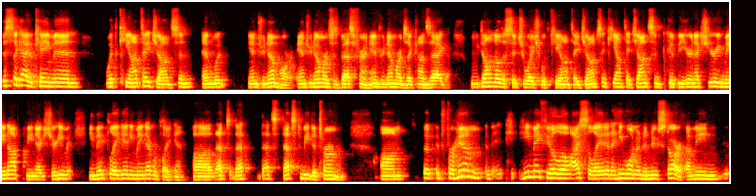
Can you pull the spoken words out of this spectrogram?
this is a guy who came in with Keyontae Johnson and with Andrew Nembhard. Andrew Nembhard's his best friend. Andrew Nembhard's at Gonzaga. We don't know the situation with Keyontae Johnson. Keyontae Johnson could be here next year. He may not be next year. He may, he may play again. He may never play again. Uh, that's that that's that's to be determined. Um, but for him, he may feel a little isolated, and he wanted a new start. I mean,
